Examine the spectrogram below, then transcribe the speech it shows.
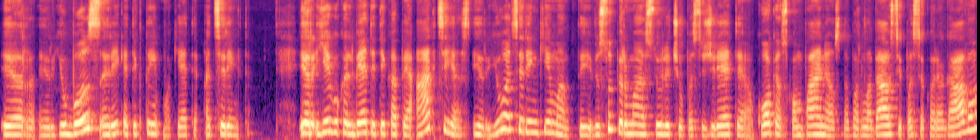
ir, ir jų bus, reikia tik tai mokėti atsirinkti. Ir jeigu kalbėti tik apie akcijas ir jų atsirinkimą, tai visų pirma siūlyčiau pasižiūrėti, kokios kompanijos dabar labiausiai pasikoregavo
